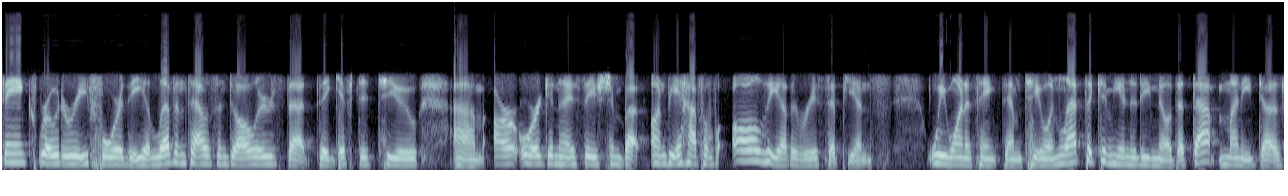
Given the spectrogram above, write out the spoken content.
thank Rotary for the eleven thousand dollars that they gifted to um, our organization, but on behalf of all the other recipients we want to thank them too and let the community know that that money does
